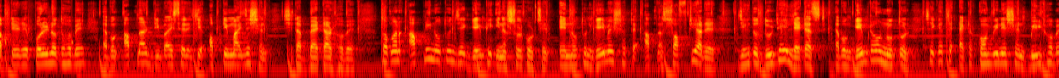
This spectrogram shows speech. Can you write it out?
আপডেটে পরিণত হবে এবং আপনার ডিভাইসের যে অপটিমাইজেশন সেটা বেটার হবে। তখন আপনি নতুন যে গেমটি ইনস্টল করছেন, এই নতুন গেমের সাথে আপনার সফটওয়্যারের যেহেতু দুইটাই লেটেস্ট এবং গেমটাও নতুন, সেক্ষেত্রে একটা কম্বিনেশন বিল্ড হবে।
